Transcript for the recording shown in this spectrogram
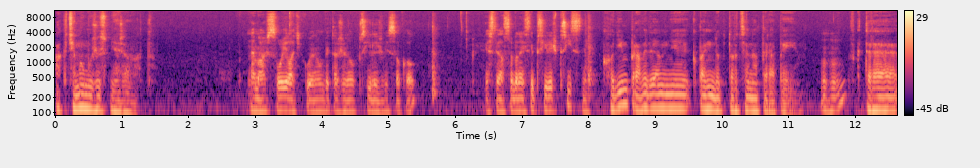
a k čemu můžu směřovat. Nemáš svoji laťku jenom vytaženou příliš vysoko? Jestli na sebe nejsi příliš přísný. Chodím pravidelně k paní doktorce na terapii, uh-huh. v které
